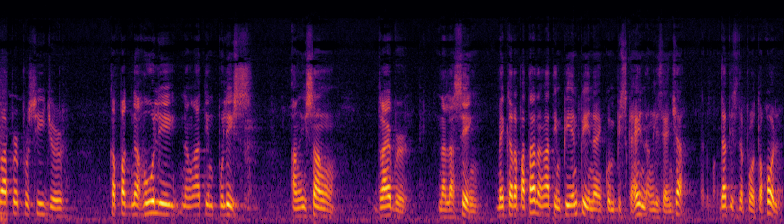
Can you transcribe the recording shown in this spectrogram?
Proper procedure, kapag nahuli ng ating pulis ang isang driver na lasing, may karapatan ang ating PNP na kumpiskahin ang lisensya. That is the protocol.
